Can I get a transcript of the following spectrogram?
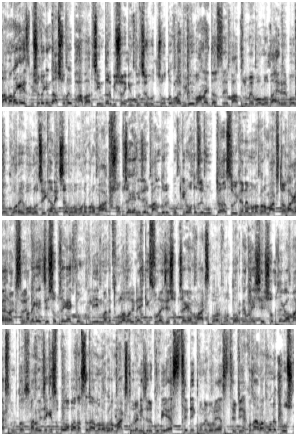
না মানে গাইস বিষয়টা কিন্তু আসলে ভাবার, চিন্তার বিষয় কিন্তু। যে ও যতগুলা ভিডিও বানাইতাছে বাথরুমে বলো, বাইরে বলো, ঘরে বলো, যেখানে ইচ্ছা বলো, মনে করো মাস্ক সব জায়গায় নিজের বান্দরের পুটকির মতো যে মুখটা আছে, ওইখানে মনে করো মাস্কটা লাগায় রাখছে। মানে যেসব জায়গায় একদম ক্লিন মানে ধুলাবালি নাই, কিছু নাই, যেসব জায়গায় মাস্ক পরার কোনো দরকার নেই, সেই সব জায়গায় মাস্ক পরতেছে। মানে ওই যে কিছু পোলাপান আছে না, মনে করো মাস্ক পরে নিজের খুবই অ্যাস্থেটিক মনে করে অ্যাস্থেটিক এখন আমার মনে প্রশ্ন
